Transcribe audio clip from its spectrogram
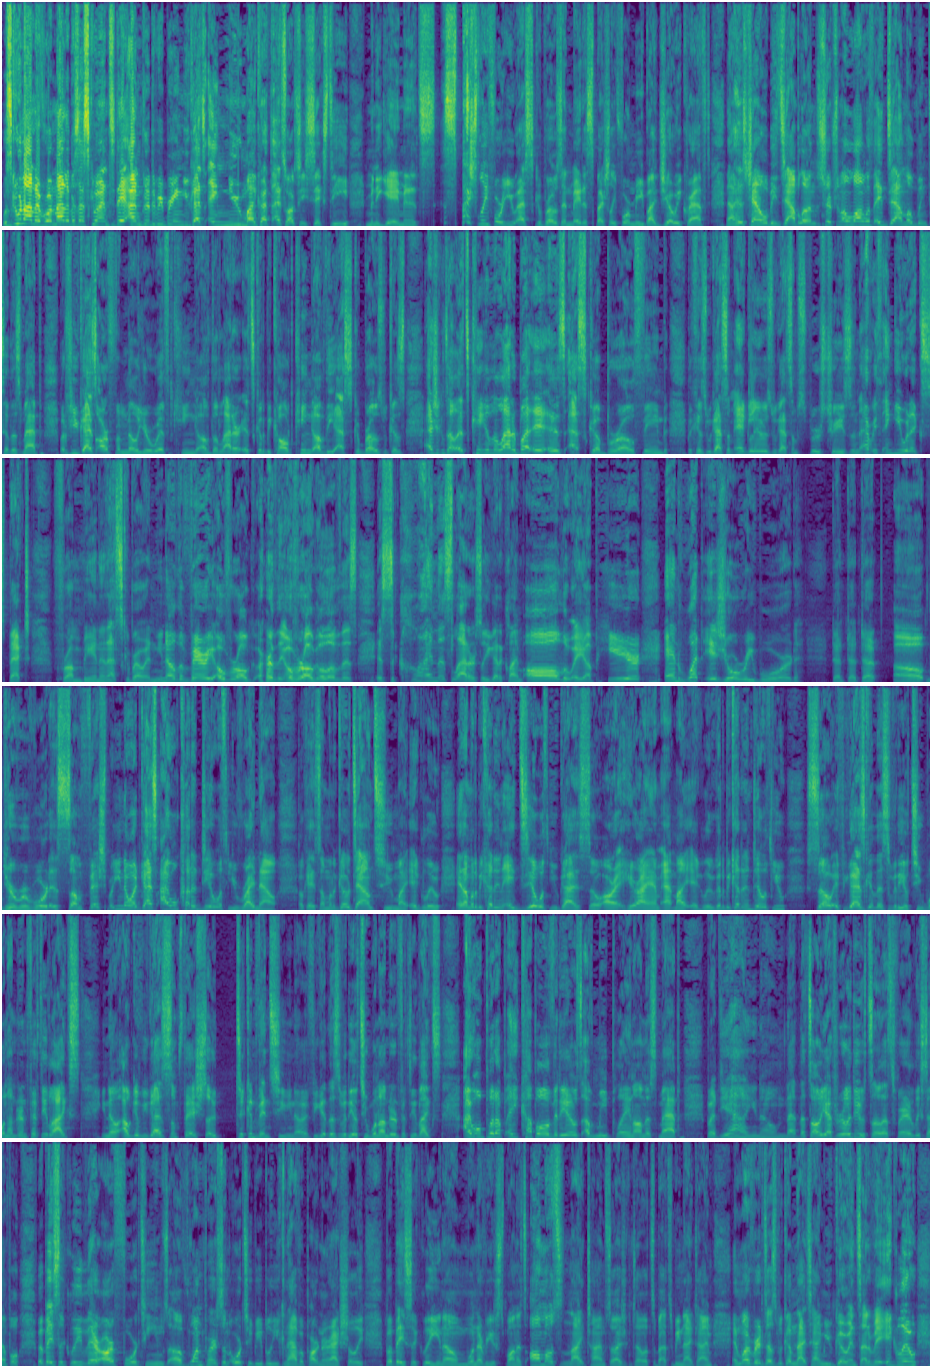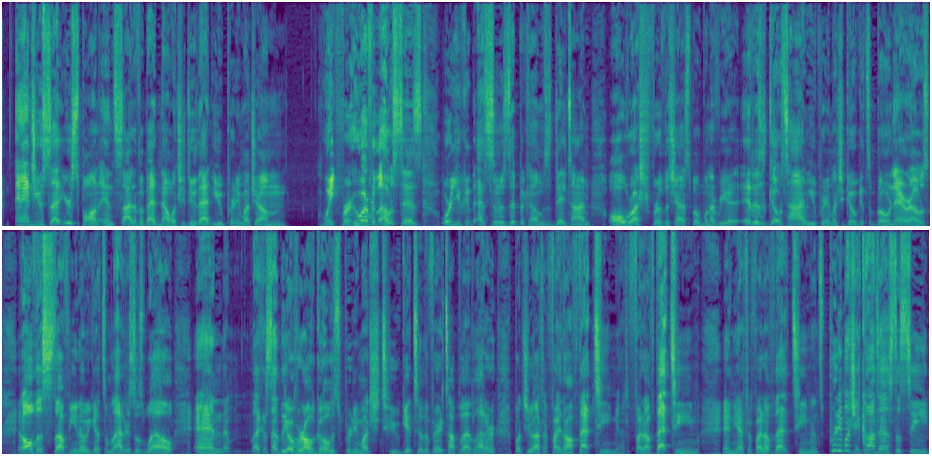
What's going on everyone, my name is Eskimo and today I'm going to be bringing you guys a new Minecraft Xbox 360 minigame and it's especially for you Eskibros and made especially for me by Joey Craft. Now his channel will be down below in the description along with a download link to this map, but if you guys are familiar with King of the Ladder, it's going to be called King of the Eskibros because as you can tell it's King of the Ladder but it is Eskibro themed because we got some igloos, we got some spruce trees and everything you would expect from being an And you know the very overall or the overall goal of this is to climb this ladder. So you got to climb all the way up here. And what is your reward? Dun, dun, dun. Oh, your reward is some fish, but you know what, guys? I will cut a deal with you right now. Okay, so I'm going to go down to my igloo, and I'm going to be cutting a deal with you guys. So, alright, here I am at my igloo. Going to be cutting a deal with you. So, if you guys get this video to 150 likes, you know, I'll give you guys some fish. So, to convince you, you know, if you get this video to 150 likes, I will put up a couple of videos of me playing on this map. But yeah, you know, that that's all you have to really do. So that's fairly simple. But basically, there are four teams of one person or two people. You can have a partner actually. But basically, you know, whenever you spawn, it's almost nighttime. So as you can tell, it's about to be nighttime. And whenever it does become nighttime, you go inside of a igloo and you set your spawn inside of a bed. Now, once you do that, you pretty much um wait for whoever the host is, or you could, as soon as it becomes daytime, all rush for the chest, but whenever you, it is go time, you pretty much go get some bow and arrows, and all this stuff, you know, you get some ladders as well, and like I said, the overall goal is pretty much to get to the very top of that ladder, but you have to fight off that team, you have to fight off that team, and you have to fight off that team, and it's pretty much a contest to see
